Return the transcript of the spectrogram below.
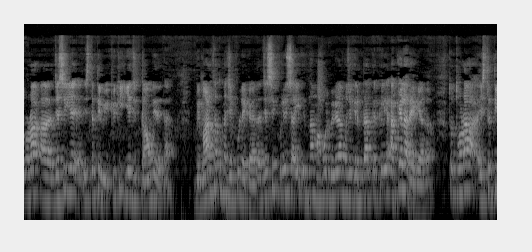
थोड़ा जैसे ये स्थिति हुई, क्योंकि ये गाँव ही रहता है। बीमार था तो मैं जयपुर लेके आया था। जैसे पुलिस आई, इतना माहौल बिगड़ा, मुझे गिरफ़्तार करके लिए अकेला रह गया था। तो थोड़ा स्थिति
